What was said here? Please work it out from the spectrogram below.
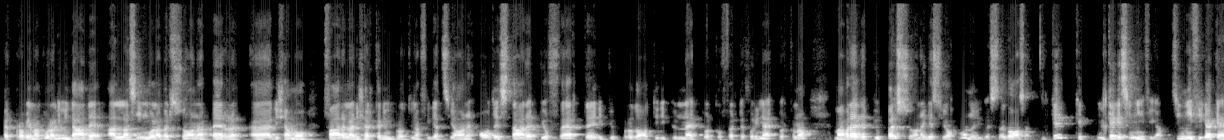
per propria natura limitate alla singola persona per eh, diciamo fare la ricerca di un prodotto in affiliazione o testare più offerte di più prodotti, di più network, offerte fuori network, no? Ma avrete più persone che si occupano di questa cosa. Il che, che, il che, che significa? Significa che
